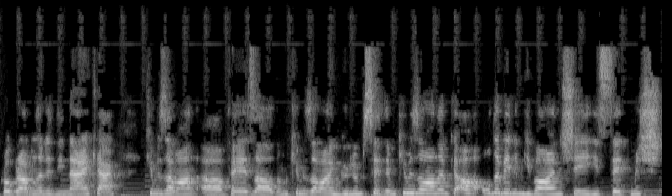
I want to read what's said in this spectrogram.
Programları dinlerken kimi zaman a, feyz aldım, kimi zaman gülümsedim, kimi zaman dedim ki ah o da benim gibi aynı şeyi hissetmiş.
